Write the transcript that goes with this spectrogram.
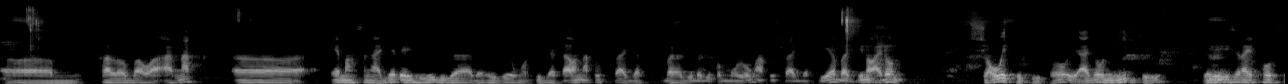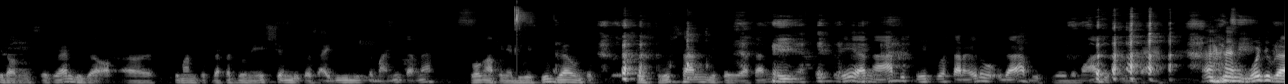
Em, kalau bawa anak eh, emang sengaja dari dulu juga dari dia umur tiga tahun aku suka ajak bagi-bagi pemulung aku suka ajak dia but you know I don't show it to people I don't need to. The reason I post it on Instagram juga eh, cuma untuk dapat donation because I do need the money karena gue nggak punya duit juga untuk terus-terusan gitu ya kan? Iya. iya nggak habis duit gue sekarang itu udah habis bro udah mau habis gue juga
